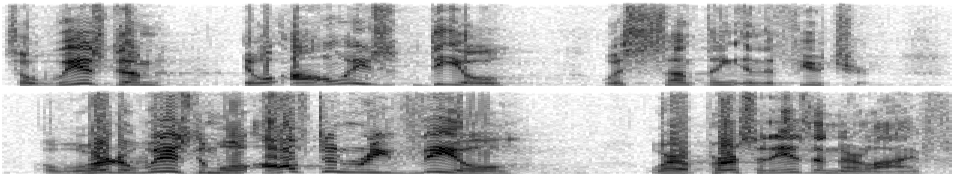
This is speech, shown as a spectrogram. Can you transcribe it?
So wisdom, it will always deal with something in the future. A word of wisdom will often reveal where a person is in their life,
